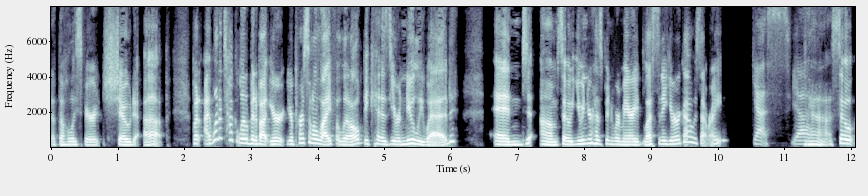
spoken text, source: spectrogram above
that the Holy Spirit showed up. But I want to talk a little bit about your your personal life a little because you're newlywed. And um, so you and your husband were married less than a year ago, is that right? Yes. Yeah. Yeah. So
